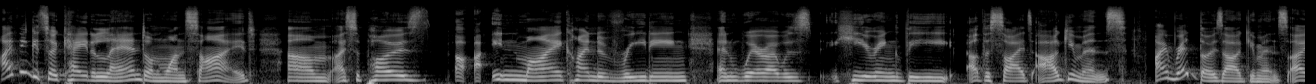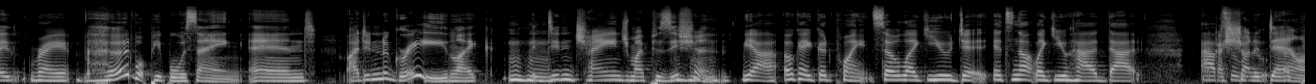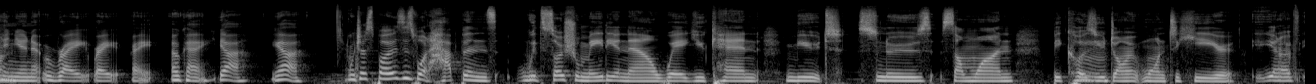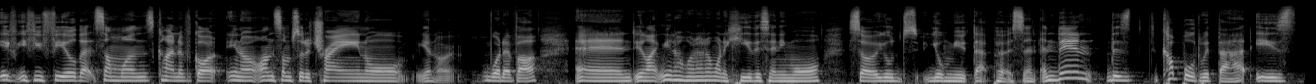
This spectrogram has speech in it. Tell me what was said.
I think it's okay to land on one side. Um, I suppose uh, in my kind of reading and where I was hearing the other side's arguments, I read those arguments. I Right. heard what people were saying and I didn't agree. Like, it didn't change my position. Yeah. Okay. Good point. So, like, you did. It's not like you had that. Like I Absolute shut it down. Opinion. Right. Right. Right. Okay. Yeah. Yeah. Which I suppose is what happens with social media now, where you can mute, snooze someone because you hmm. don't want to hear, you know, if, if, if you feel that someone's kind of got, you know, on some sort of train or, you know, whatever and you're like you know what? I don't want to hear this anymore. So you'll you'll mute that person. And then there's coupled with that is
